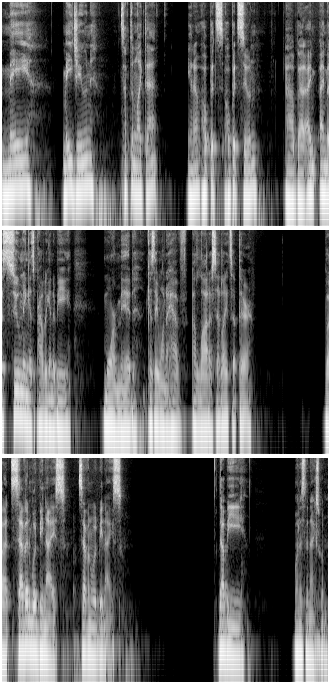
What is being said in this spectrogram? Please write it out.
May, May, June, something like that. You know, hope it's hope it's soon. Uh, but I'm I'm assuming it's probably going to be more mid because they want to have a lot of satellites up there. But seven would be nice. Seven would be nice. That'll be when is the next one?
